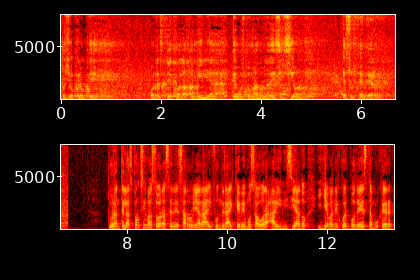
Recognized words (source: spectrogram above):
pues yo creo que por respeto a la familia hemos tomado la decisión de suspenderlo. Durante las próximas horas se desarrollará el funeral que vemos ahora ha iniciado y llevan el cuerpo de esta mujer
